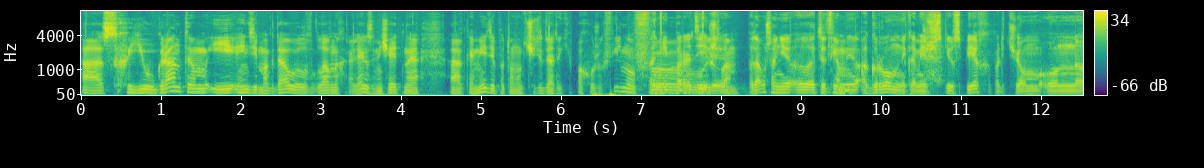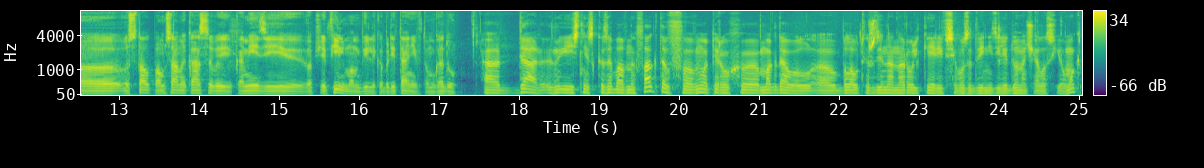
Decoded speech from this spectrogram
а, с Хью Грантом и Энди Макдауэлл в главных ролях. Замечательная а, комедия, потом вот череда таких похожих фильмов Они э, породили, вышла. потому что они, э, этот фильм огромный коммерческий успех, причем он э, стал, по-моему, самой кассовой комедией, вообще фильмом в Великобритании в том году. А, да, есть несколько забавных фактов. Ну, во-первых, Макдауэлл э, была утверждена на роль Керри всего за две недели до начала съемок,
